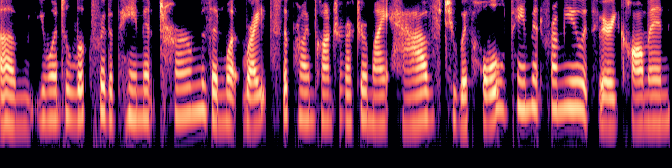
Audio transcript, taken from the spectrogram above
Um, you want to look for the payment terms and what rights the prime contractor might have to withhold payment from you. It's very common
